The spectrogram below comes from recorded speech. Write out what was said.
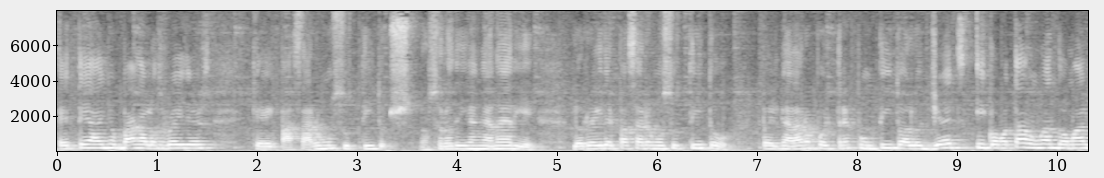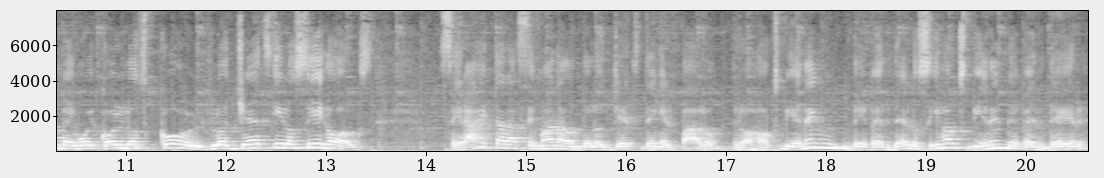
Este año van a los Raiders que pasaron un sustito. no se lo digan a nadie. Los Raiders pasaron un sustito. Pero ganaron por tres puntitos a los Jets. Y como están jugando mal, me voy con los Colts, los Jets y los Seahawks. ¿Será esta la semana donde los Jets den el palo? Los Hawks vienen de perder, los Seahawks vienen de perder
